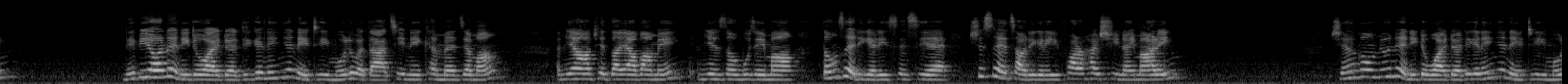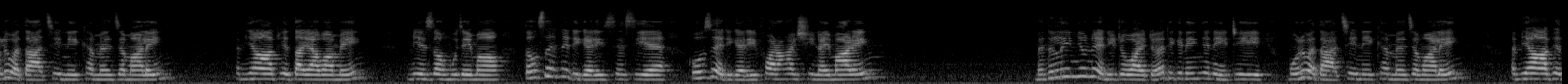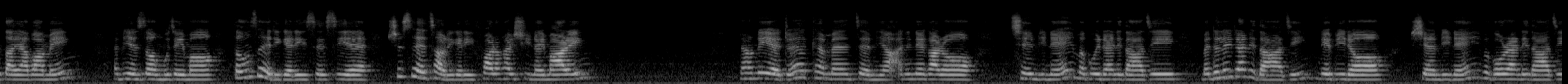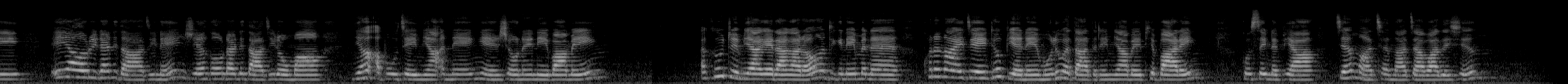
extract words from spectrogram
။နေပြည်တော်နဲ့နေတိုးဝိုက်အတွက်ဒီကနေ့ညနေထိမိုးလေဝသအခြေအနေခံမှန်းချက်မှာအများအပြားတာယာပါမယ်။အမြင့်ဆုံးပူချိန်မှာ30ဒီဂရီဆယ်စီယပ်86ဒီဂရီဖာရင်ဟိုက်ရှိနိုင်ပါတယ်။ ရန်ကုန်မြို့နယ်နေတိုးဝိုက်အတွက်ဒီကနေ့ညနေထိမိုးလေဝသအခြေအနေခံမှန်းချက်မှာလည်းအများအပြားတာယာပါမယ်။အမြင့်ဆုံးပူချိန်မှာ32ဒီဂရီဆယ်စီယပ်90ဒီဂရီဖာရင်ဟိုက်ရှိနိုင်ပါတယ်။မန္တလေးမြို့နယ်နေတိုးဝိုက်အတွက်ဒီကနေ့ညနေထိမိုးလေဝသအခြေအနေခံမှန်းကြမှာလေအများအပြားသာရပါမယ်အမြင့်ဆုံးမူချိန်မှာ30ဒီဂရီဆယ်စီယပ်86ဒီဂရီဖာရင်ဟိုက်ရှိနိုင်ပါတယ်နောက်နေ့ရက်အတွက်ခံမှန်းချက်များအနေနဲ့ကတော့ ချင်းပြည်နယ်မကွေးတိုင်းဒေသကြီးမန္တလေးတိုင်းဒေသကြီးနေပြည်တော်ရှမ်းပြည်နယ်ပဲခူးတိုင်းဒေသကြီးအေရဝတီတိုင်းဒေသကြီးနဲ့ရန်ကုန်တိုင်းဒေသကြီးတို့မှာညအပူချိန်များအနည်းငယ်လျော့နေနေပါမယ်။အခုတင်ပြခဲ့တာကတော့ဒီကနေ့မနက်9နာရီချိန်ထုတ်ပြန်တဲ့မိုးလေဝသသတင်းများပဲဖြစ်ပါတယ်။ကိုစိတ်နှဖျားကျမ်းမာချမ်းသာကြပါစေရှင်။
